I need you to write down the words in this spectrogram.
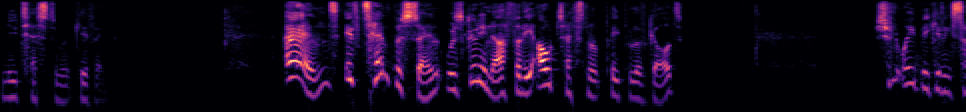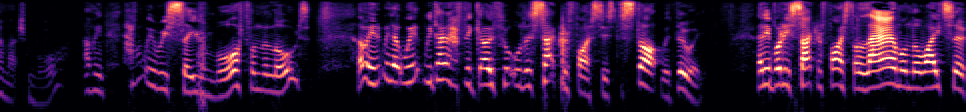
New Testament giving. And if 10% was good enough for the Old Testament people of God, shouldn't we be giving so much more? I mean, haven't we received more from the Lord? I mean, you know, we, we don't have to go through all the sacrifices to start with, do we? Anybody sacrificed a lamb on the way to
